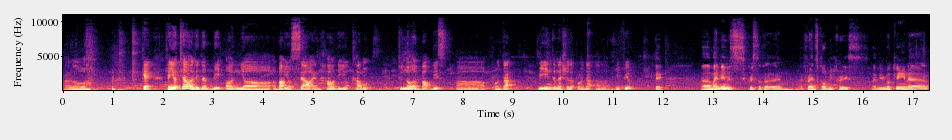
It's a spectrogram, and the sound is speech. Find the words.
Hello. okay, can you tell a little bit on your about yourself and how did you come to know about this uh, product, be international product uh, Befeel? Okay. Uh, my name is Christopher and my friends call me Chris. I've been working in a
